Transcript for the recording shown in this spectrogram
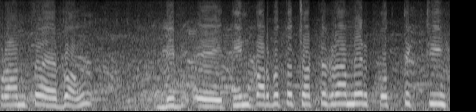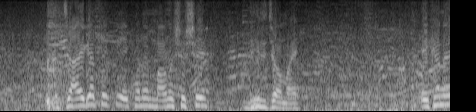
প্রান্ত এবং এই তিন পার্বত্য চট্টগ্রামের প্রত্যেকটি জায়গা থেকে এখানে মানুষ এসে ভিড় জমায়। এখানে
